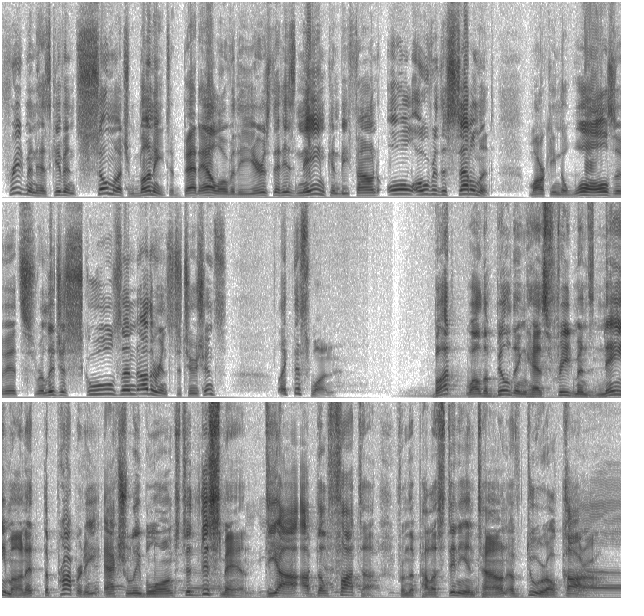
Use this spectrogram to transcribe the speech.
Friedman has given so much money to Beit El over the years that his name can be found all over the settlement, marking the walls of its religious schools and other institutions, like this one. But while the building has Friedman's name on it, the property actually belongs to this man, Dia Abdel Fattah, from the Palestinian town of Dur al Qara.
